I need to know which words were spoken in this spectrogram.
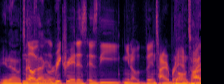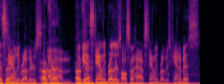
you know, type no, thing. or- Recreate is, is the you know the entire brand entire by the. Stanley Brothers. Okay, Um, okay. Again, Stanley Brothers also have Stanley Brothers Cannabis.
